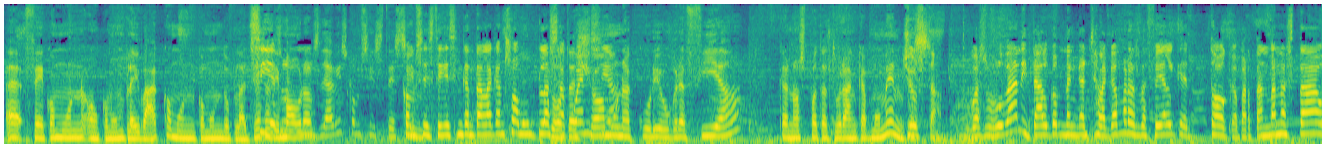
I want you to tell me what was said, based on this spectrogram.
eh, fer com un, o com un playback, com un, com un doblatge, Sí, és a dir, un- moure els llavis com si estéssim... com si estiguessin cantant la cançó amb un pla Tot seqüència. això amb una coreografia que no es pot aturar en cap moment. que Justa. Tu vas rodant i tal com d'enganxar la càmera has de fer el que et toca. Per tant, van estar,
